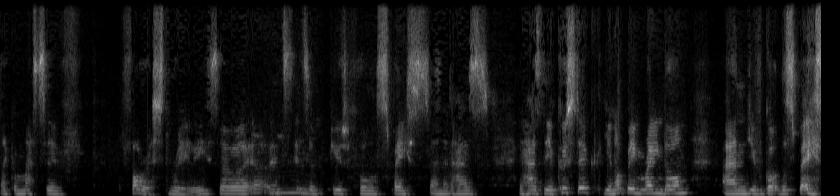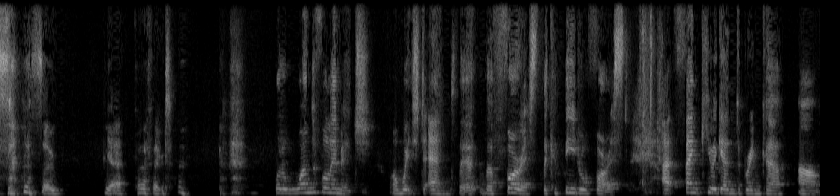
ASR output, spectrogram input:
like a massive forest really so uh, it's mm. it's a mm. beautiful space and it has it has the acoustic you're not being rained on and you've got the space so yeah perfect what a wonderful image on which to end the, the forest, the cathedral forest. Uh, thank you again, Dobrinka, uh,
